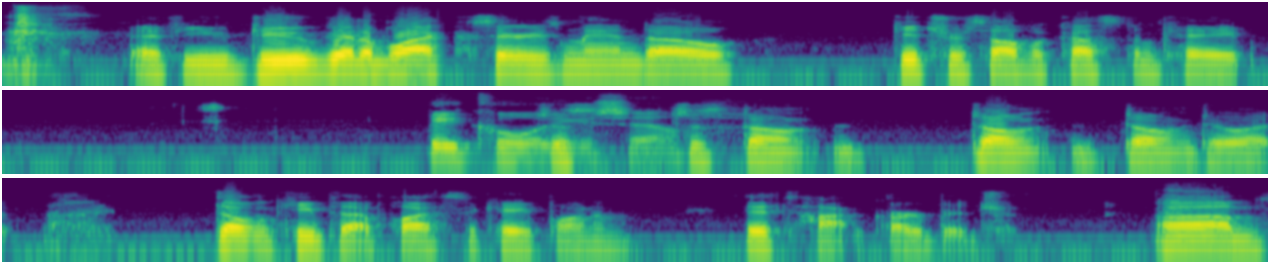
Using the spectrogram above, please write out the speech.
if you do get a Black Series Mando, get yourself a custom cape. Be cool with Just, yourself. just don't, don't, don't do it. Don't keep that plastic cape on him. It's hot garbage. Um,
